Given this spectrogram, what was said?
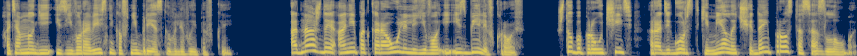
хотя многие из его ровесников не брезговали выпивкой. Однажды они подкараулили его и избили в кровь, чтобы проучить ради горстки мелочи, да и просто со злобы.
